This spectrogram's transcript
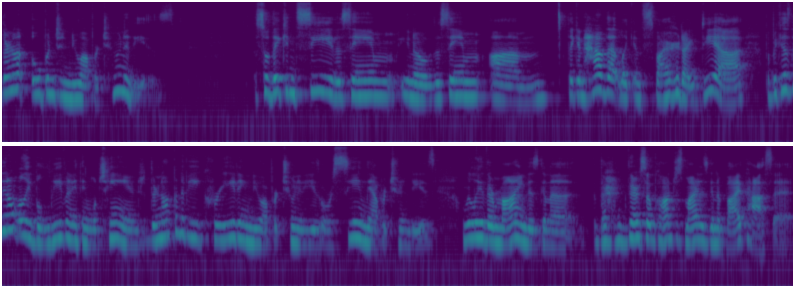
they're not open to new opportunities. So they can see the same you know the same um, they can have that like inspired idea but because they don't really believe anything will change they're not going to be creating new opportunities or seeing the opportunities. Really their mind is going to their, their subconscious mind is going to bypass it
